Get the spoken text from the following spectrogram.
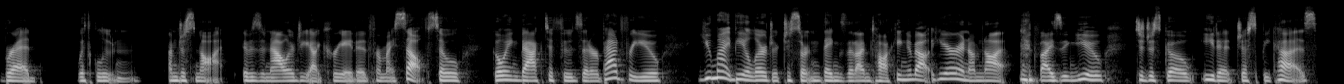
bread with gluten. I'm just not. It was an allergy I created for myself. So, going back to foods that are bad for you, you might be allergic to certain things that I'm talking about here. And I'm not advising you to just go eat it just because.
